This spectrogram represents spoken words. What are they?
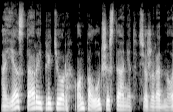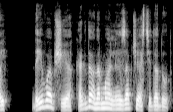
А я старый притер, он получше станет, все же родной. Да и вообще, когда нормальные запчасти дадут?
